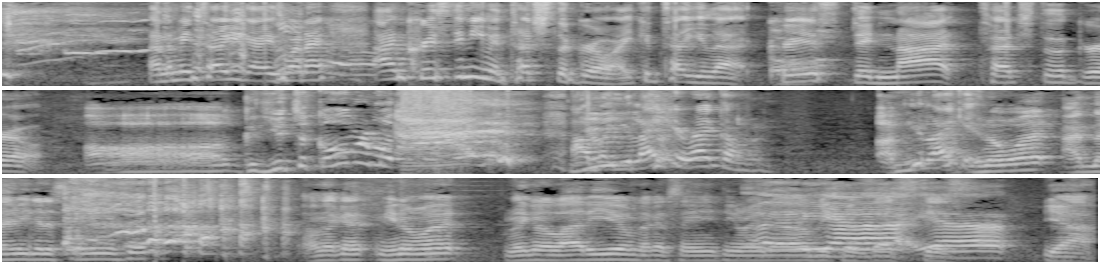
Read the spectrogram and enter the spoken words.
and let me tell you guys, when I and Chris didn't even touch the girl. I can tell you that Chris Oh. did not touch the girl. Oh, because you took over, motherfucker. Ah, but you like it, right, Governor? I'm- You like it? You know what? I'm not even gonna say anything. I'm not gonna. You know what? I'm not gonna lie to you. I'm not gonna say anything right now Uh, because yeah, that's just yeah. yeah.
